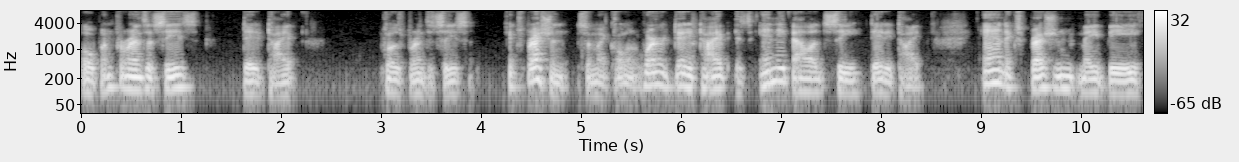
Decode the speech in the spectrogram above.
Open parentheses, data type, close parentheses, expression semicolon, where data type is any valid C data type, and expression may be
